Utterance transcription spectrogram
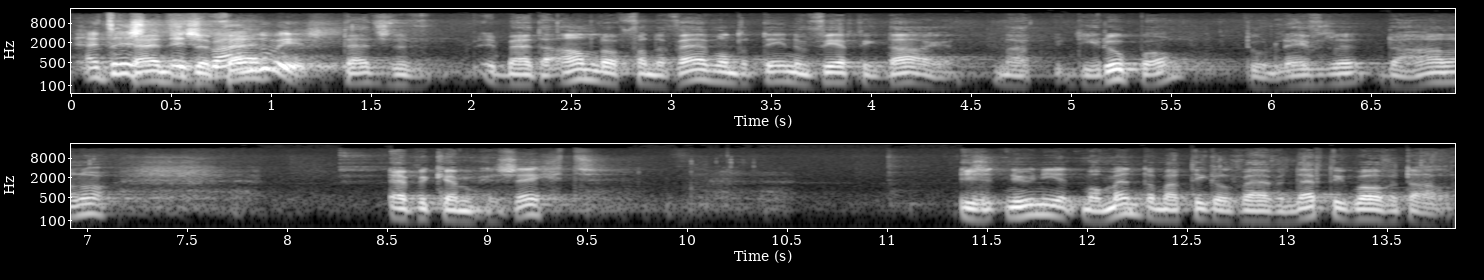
En het is, is waar geweest. Tijdens de, bij de aanloop van de 541 dagen naar die roepo, toen leefde de Hane nog, heb ik hem gezegd, is het nu niet het moment om artikel 35 boven te halen?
